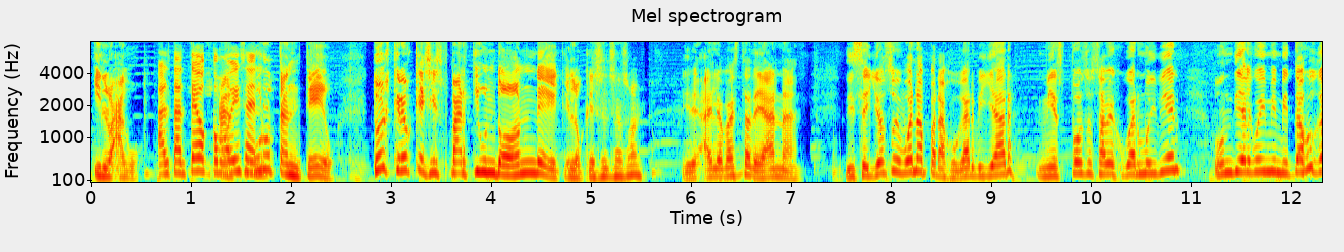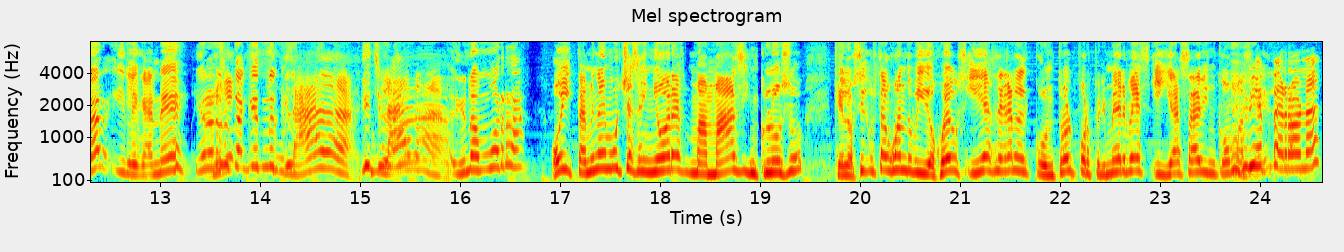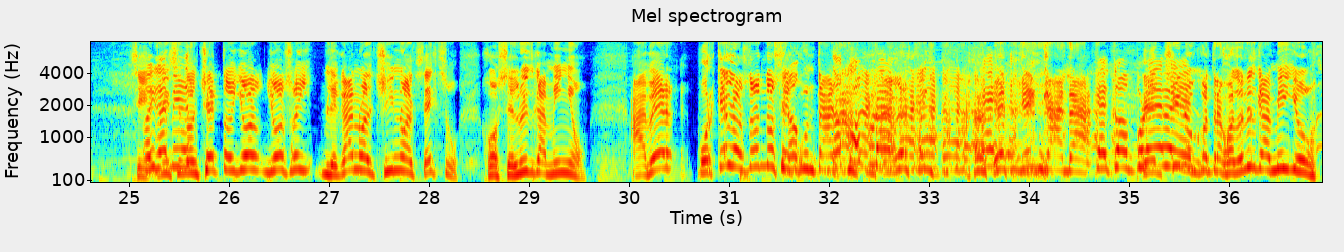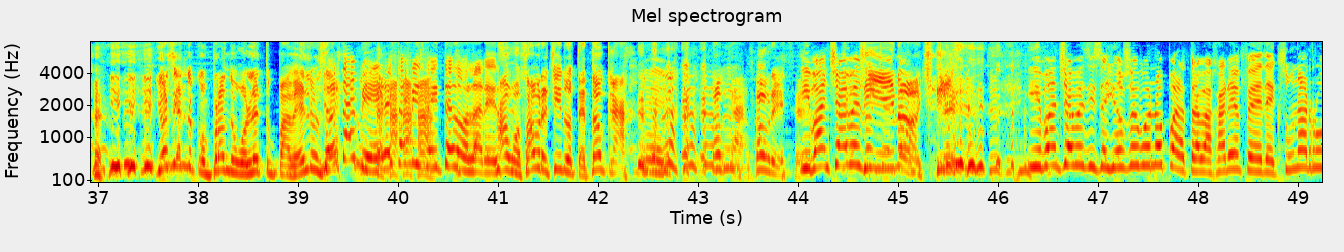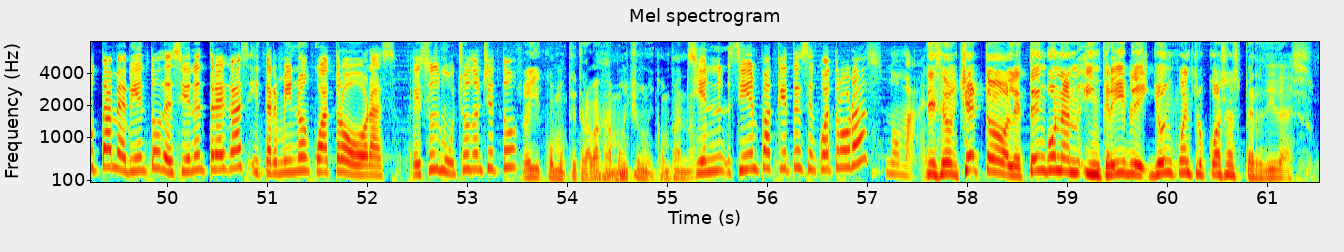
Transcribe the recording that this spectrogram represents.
y lo hago. Al tanteo, como A dicen. Puro tanteo. Entonces creo que sí es parte un don de que lo que es el sazón. Mire, ahí le va esta de Ana. Dice, yo soy buena para jugar billar. Mi esposo sabe jugar muy bien. Un día el güey me invitó a jugar y le gané. Y ahora resulta que es no, que- chulada, qué chulada. Y una morra. Oye, también hay muchas señoras, mamás incluso, que los hijos están jugando videojuegos y ellas se ganan el control por primera vez y ya saben cómo Bien hacer. perrona. Sí, Oiga, dice Don Cheto, yo, yo soy, le gano al chino al sexo. José Luis Gamiño. A ver, ¿por qué los dos no se No- juntan? no a ver quién, a ver quién gana. Que comprueben. El chino contra José Luis Gamillo. yo sí ando comprando boleto para verlos. Yo ¿eh? también, están mis 20 dólares. Vamos, sobre chino, te toca. toca, sobre. Iván Chávez, Don Sí, Cheto. no, chino. Iván Chávez dice, yo soy bueno para trabajar en FedEx. Una ruta me aviento de 100 entregas y termino en 4 horas. ¿Eso es mucho, Don Cheto? Oye, como que trabaja mucho mi compa, ¿no? ¿100, 100 paquetes en 4 horas? No manches. Dice Don Cheto, le tengo una increíble. Yo encuentro cosas perdidas.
